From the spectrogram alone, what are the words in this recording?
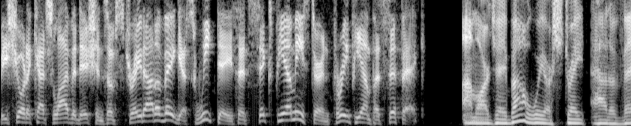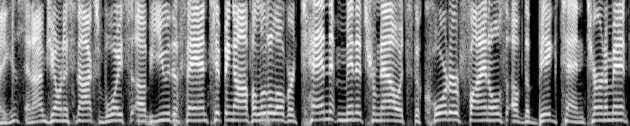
Be sure to catch live editions of Straight Out of Vegas weekdays at 6 p.m. Eastern, 3 p.m. Pacific. I'm RJ Bell. We are straight out of Vegas. And I'm Jonas Knox, voice of You, the fan, tipping off a little over 10 minutes from now. It's the quarterfinals of the Big Ten tournament.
